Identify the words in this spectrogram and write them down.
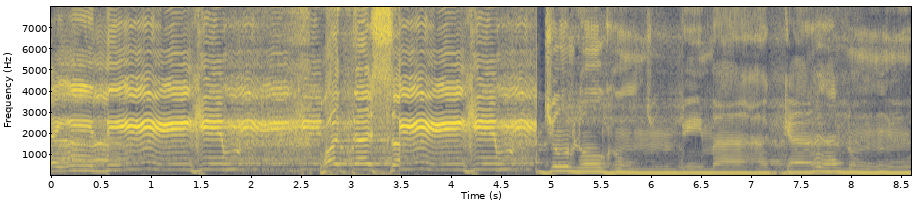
أيديهم وتشهيهم جلوهم بما كانوا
